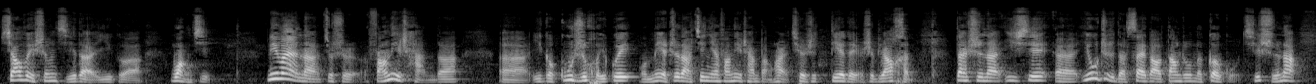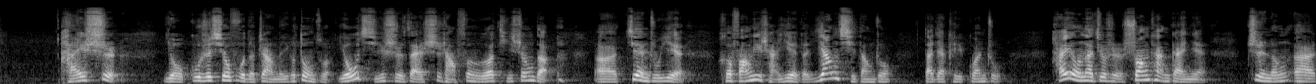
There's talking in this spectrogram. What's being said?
消费升级的一个旺季。另外呢就是房地产的。呃，一个估值回归，我们也知道今年房地产板块确实跌的也是比较狠，但是呢，一些呃优质的赛道当中的个股，其实呢，还是有估值修复的这样的一个动作，尤其是在市场份额提升的呃建筑业和房地产业的央企当中，大家可以关注。还有呢，就是双碳概念、智能啊，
